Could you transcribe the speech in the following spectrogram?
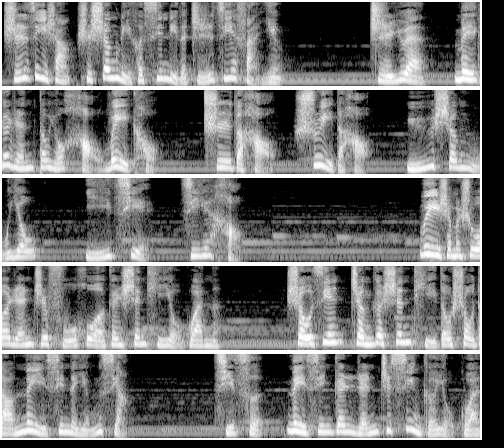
实际上是生理和心理的直接反应。只愿每个人都有好胃口，吃得好，睡得好，余生无忧，一切皆好。为什么说人之福祸跟身体有关呢？首先，整个身体都受到内心的影响；其次，内心跟人之性格有关；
